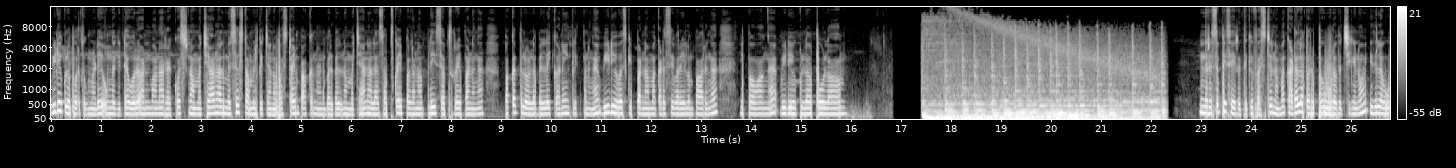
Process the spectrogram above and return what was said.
வீடியோக்குள்ளே போகிறதுக்கு முன்னாடி உங்ககிட்ட ஒரு அன்பான ரெக்வஸ்ட் நம்ம சேனல் மிஸ்ஸஸ் தமிழ் கிச்சனை ஃபஸ்ட் டைம் பார்க்குற நண்பர்கள் நம்ம சேனலை சப்ஸ்கிரைப் பண்ணலன்னா ப்ளீஸ் சப்ஸ்கிரைப் பண்ணுங்கள் பக்கத்தில் உள்ள பெல்லைக்கானையும் கிளிக் பண்ணுங்கள் வீடியோவை ஸ்கிப் பண்ணாமல் கடைசி வரையிலும் பாருங்கள் இப்போ வாங்க வீடியோக்குள்ளே போகலாம் இந்த ரெசிபி செய்கிறதுக்கு ஃபஸ்ட்டு நம்ம கடலைப்பருப்பு ஊற வச்சுக்கணும். இதில் ஊ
